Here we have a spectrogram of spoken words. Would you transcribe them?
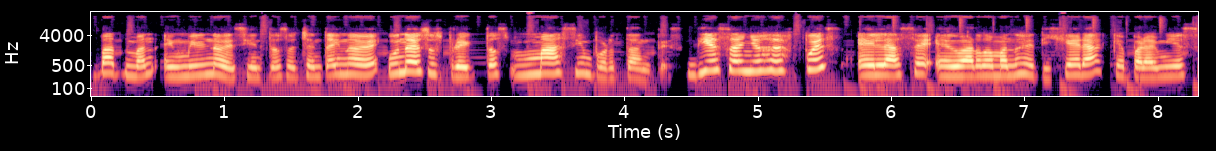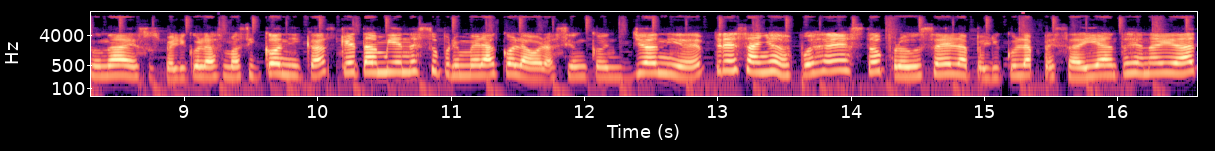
Batman en 1989, uno de sus proyectos más importantes. Diez años después, él hace Eduardo Manos de Tijera, que para mí es una de sus películas más icónicas, que también también es su primera colaboración con Johnny Depp. Tres años después de esto, produce la película Pesadilla antes de Navidad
